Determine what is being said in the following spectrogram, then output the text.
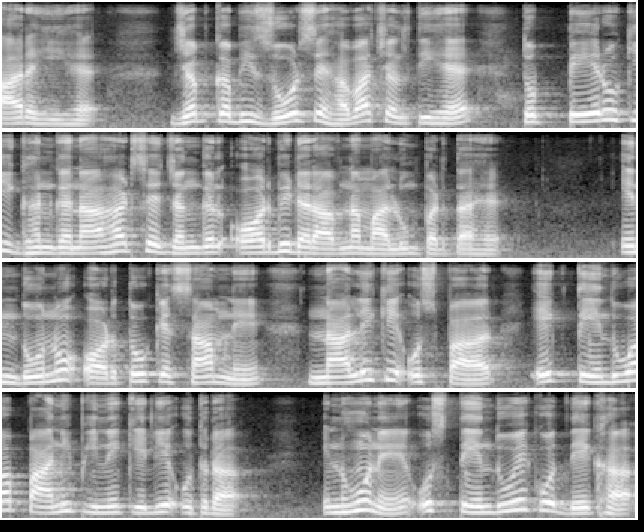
आ रही है। जब कभी ज़ोर से हवा चलती है तो पेड़ों की घनघनाहट से जंगल और भी डरावना मालूम पड़ता है। इन दोनों औरतों के सामने नाले के उस पार एक तेंदुआ पानी पीने के लिए उतरा। इन्होंने उस तेंदुए को देखा,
